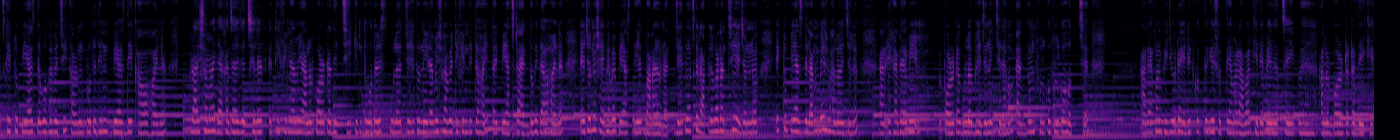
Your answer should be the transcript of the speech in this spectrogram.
আজকে একটু পেঁয়াজ দেবো ভেবেছি, কারণ প্রতিদিন পেঁয়াজ দিয়ে খাওয়া হয় না। প্রায় সময় দেখা যায় যে ছেলের টিফিনে আমি আলুর পরোটা দিচ্ছি, কিন্তু ওদের স্কুলে যেহেতু নিরামিষভাবে টিফিন দিতে হয়, তাই পেঁয়াজটা একদমই দেওয়া হয় না। এই জন্য সেইভাবে পেঁয়াজ দিয়ে বানায়ও না। যেহেতু আজকে রাত্রে বানাচ্ছি, এই জন্য একটু পেঁয়াজ দিলাম, বেশ ভালো হয়েছিল। আর এখানে আমি পরোটাগুলো ভেজে নিচ্ছি, দেখো, একদম ফুলকো ফুলকো হচ্ছে। আর এখন ভিডিওটা এডিট করতে গিয়ে সত্যি আমার আবার খিদে পেয়ে যাচ্ছে এই আলুর পরোটাটা দেখে।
